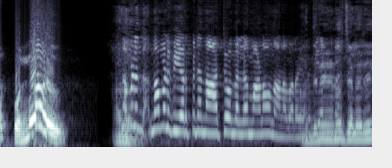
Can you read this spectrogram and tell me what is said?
പൊന്നോ? നമ്മൾ നമ്മൾ വിയർപ്പിന്റെ നാറ്റം എന്നല്ല മണമെന്നാണ് പറയുന്നത്. അതിനാണ് ചിലര്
